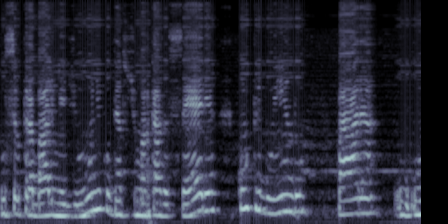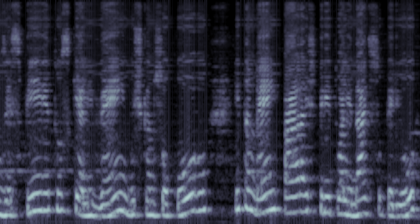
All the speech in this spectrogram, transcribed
o seu trabalho mediúnico dentro de uma casa séria, contribuindo para os espíritos que ali vêm buscando socorro e também para a espiritualidade superior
